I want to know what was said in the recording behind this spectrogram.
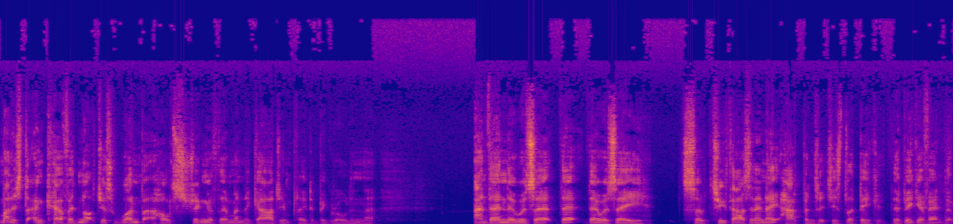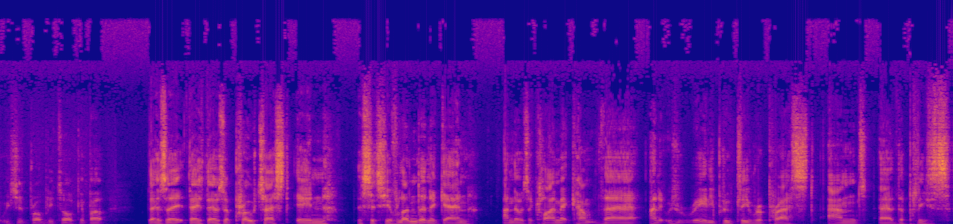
managed to uncover not just one but a whole string of them, and the Guardian played a big role in that. And then there was a there, there was a so 2008 happens, which is the big the big event that we should probably talk about. There's a there, there was a protest in the city of London again, and there was a climate camp there, and it was really brutally repressed, and uh, the police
